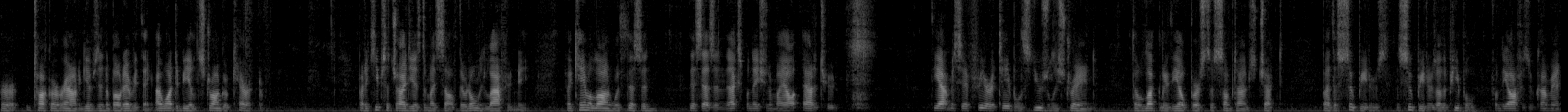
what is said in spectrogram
her talk her around and gives in about everything. I want to be a stronger character. But I keep such ideas to myself. They would only laugh at me. If I came along with this and this as an explanation of my attitude, the atmosphere at table is usually strained, though luckily the outbursts are sometimes checked by the soup eaters. The soup eaters are the people from the office who come in and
